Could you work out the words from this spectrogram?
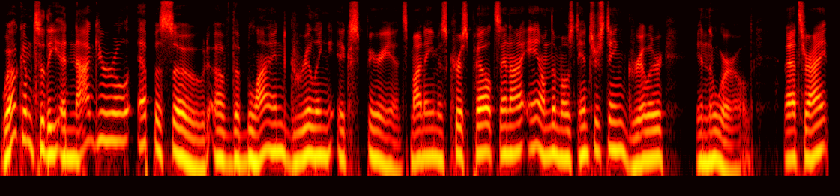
Welcome to the inaugural episode of the Blind Grilling Experience. My name is Chris Peltz, and I am the most interesting griller in the world. That's right,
